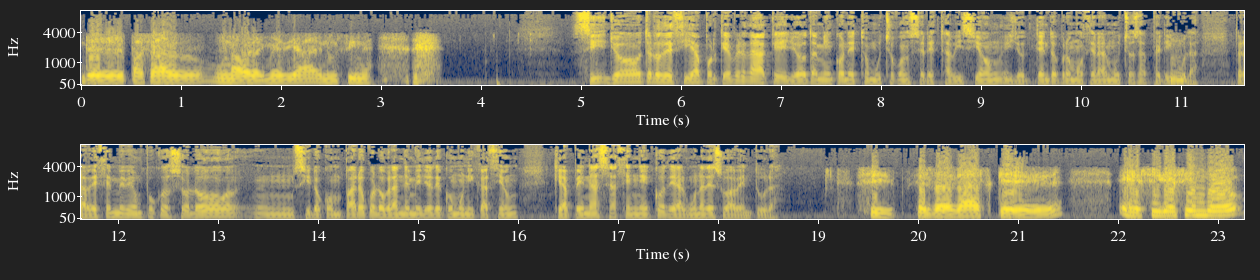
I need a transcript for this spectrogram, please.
de pasar una hora y media en un cine. Sí, yo te lo decía porque es verdad que yo también conecto mucho con ser esta visión y yo intento promocionar mucho esas películas, mm. pero a veces me veo un poco solo mm, si lo comparo con los grandes medios de comunicación que apenas se hacen eco de alguna de sus aventuras. Sí, es verdad que eh, sigue siendo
